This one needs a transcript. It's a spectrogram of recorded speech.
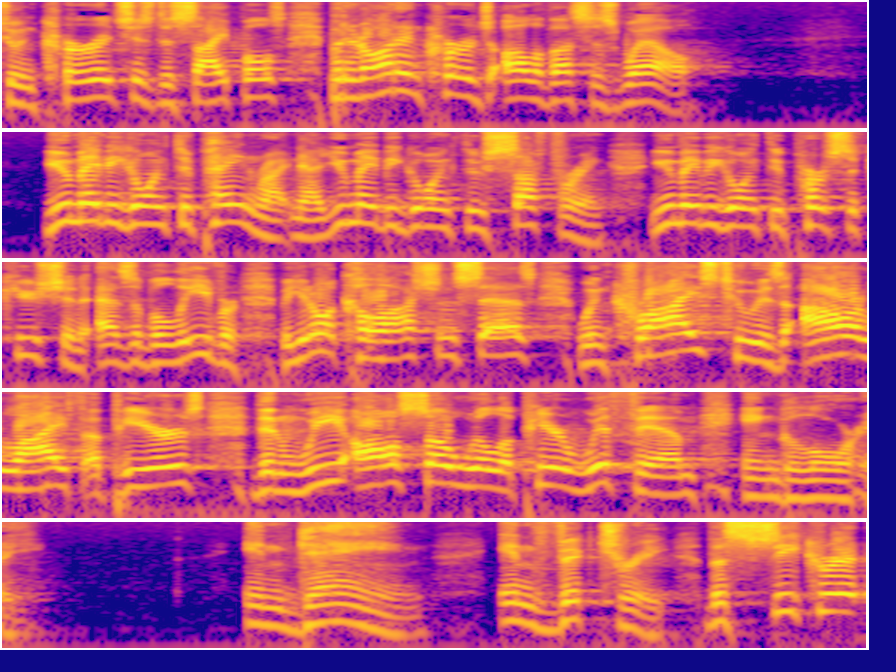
to encourage his disciples, but it ought to encourage all of us as well. You may be going through pain right now. You may be going through suffering. You may be going through persecution as a believer. But you know what Colossians says? When Christ, who is our life, appears, then we also will appear with him in glory, in gain, in victory. The secret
